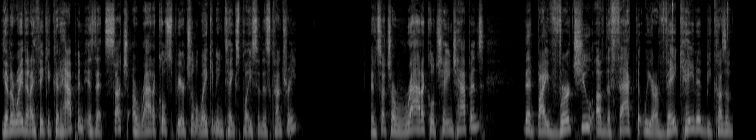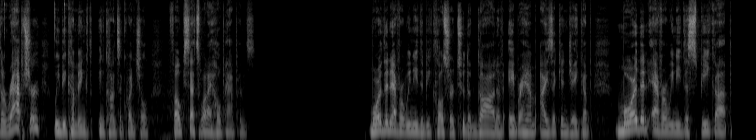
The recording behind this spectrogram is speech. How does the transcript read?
The other way that I think it could happen is that such a radical spiritual awakening takes place in this country, and such a radical change happens that by virtue of the fact that we are vacated because of the rapture, we become inconsequential. Folks, that's what I hope happens. More than ever, we need to be closer to the God of Abraham, Isaac, and Jacob. More than ever, we need to speak up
